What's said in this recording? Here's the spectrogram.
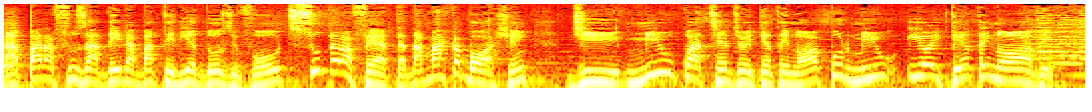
A parafusadeira bateria 12 volts, super oferta da marca Bosch, hein? De 1.489 por 1.089.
